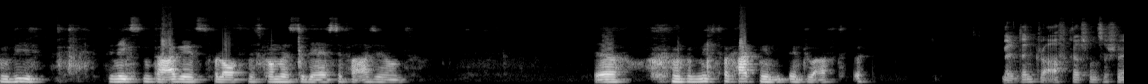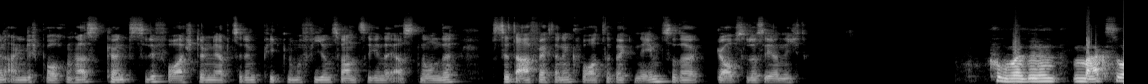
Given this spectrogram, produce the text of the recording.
wie die nächsten Tage jetzt verlaufen. Es kommt jetzt die erste Phase und ja, nicht verkacken im Draft weil du den Draft gerade schon so schön angesprochen hast, könntest du dir vorstellen, ihr habt zu dem Pick Nummer 24 in der ersten Runde, dass ihr da vielleicht einen Quarterback nehmt oder glaubst du das eher nicht? Puh, wenn du den Markt so,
